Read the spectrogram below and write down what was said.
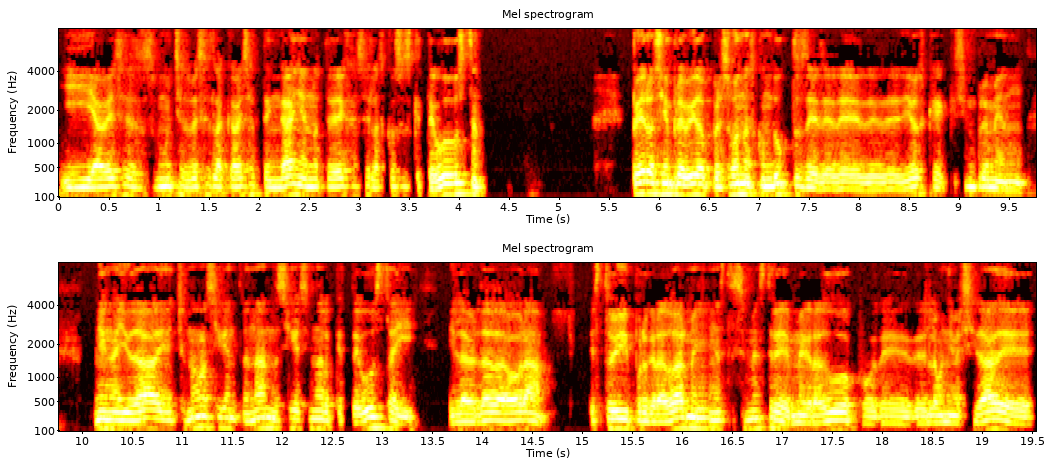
Y a veces, muchas veces la cabeza te engaña, no te deja hacer las cosas que te gustan. Pero siempre ha habido personas, conductos de, de, de, de Dios que, que, siempre me han, ayudado y han dicho, no, sigue entrenando, sigue haciendo lo que te gusta y, y la verdad ahora estoy por graduarme en este semestre, me gradúo de, de, la universidad de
